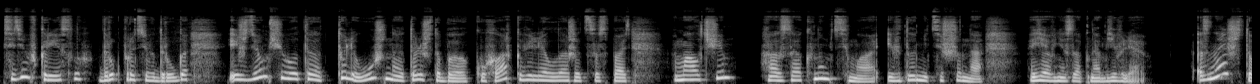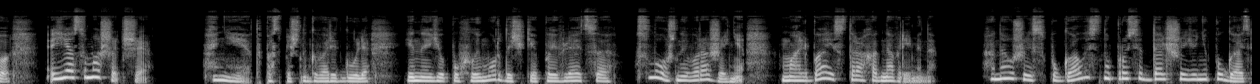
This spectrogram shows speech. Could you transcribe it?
сидим в креслах, друг против друга, и ждем чего-то, то ли ужина, то ли чтобы кухарка велела ложиться спать. Молчим, а за окном тьма, и в доме тишина. Я внезапно объявляю. «Знаешь что, я сумасшедшая». «Нет», — поспешно говорит Гуля, и на ее пухлой мордочке появляется сложное выражение, мольба и страх одновременно. Она уже испугалась, но просит дальше ее не пугать.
